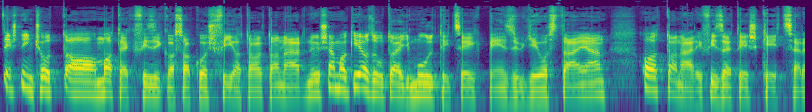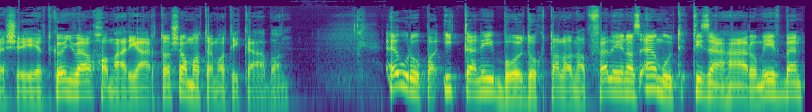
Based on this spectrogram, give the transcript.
És nincs ott a matek fizika szakos fiatal tanárnő sem, aki azóta egy multicég pénzügyi osztályán a tanári fizetés kétszereséért könyvel, ha már jártas a matematikában. Európa itteni boldogtalanabb felén az elmúlt 13 évben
